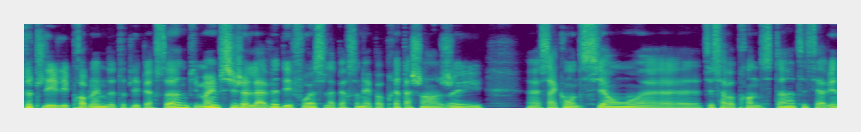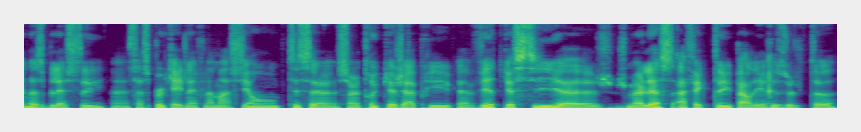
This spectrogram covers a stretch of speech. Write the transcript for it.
tous les, les problèmes de toutes les personnes. Puis même si je l'avais, des fois, si la personne n'est pas prête à changer, euh, sa condition, euh, tu sais, ça va prendre du temps. Tu sais, si elle vient de se blesser, euh, ça se peut qu'il y ait de l'inflammation. Tu sais, c'est- un truc que j'ai appris euh, vite, que si je me laisse affecter par les résultats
